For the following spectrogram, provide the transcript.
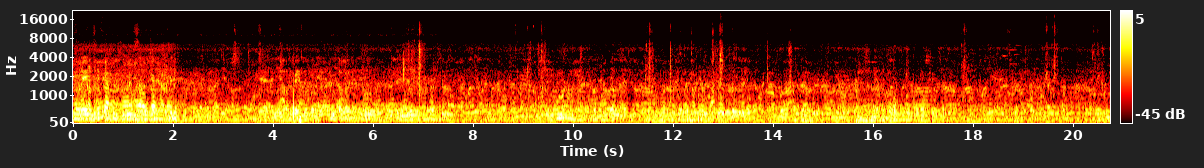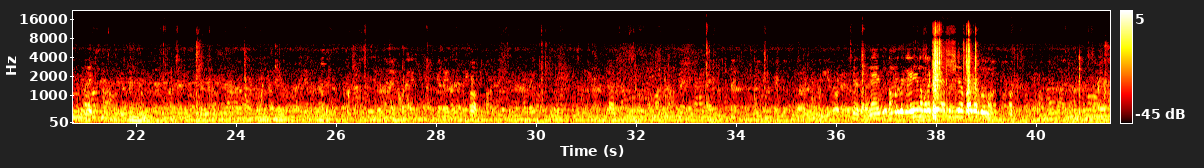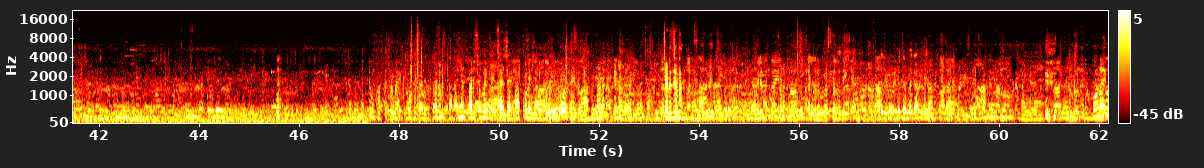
ശരി സാറേ ഞാൻ ഇത് നമ്മളിത് കഴിയുന്ന മുറയ്ക്ക് തിരിച്ച് പാലെടുത്ത് ഓക്കെ. ഈ പരിശോധനയ്ക്ക് മാത്രമേ ലഭിക്കുകയുള്ളൂ ഇപ്പോൾ ചേട്ടാ ചേട്ടാ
